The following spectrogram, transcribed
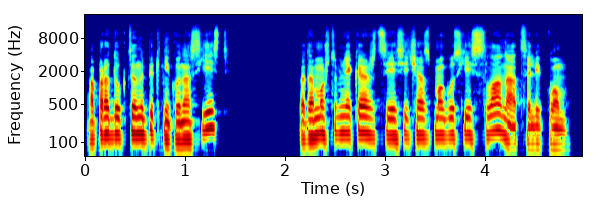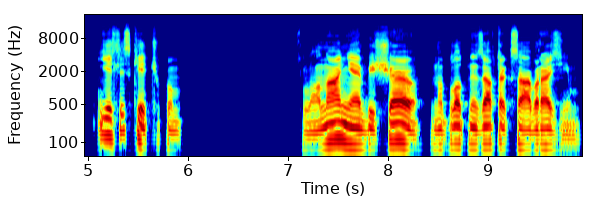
А продукты на пикник у нас есть? Потому что, мне кажется, я сейчас могу съесть слона целиком, если с кетчупом». Слона не обещаю, но плотный завтрак сообразим.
